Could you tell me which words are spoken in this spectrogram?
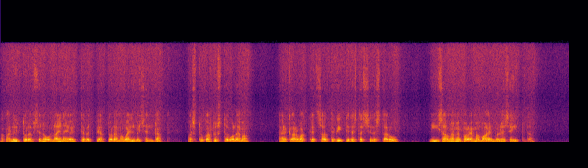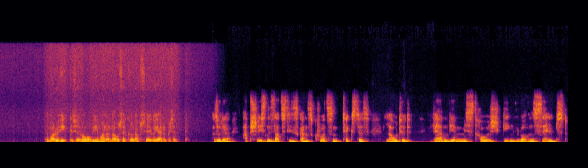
aga nüüd tuleb see noor naine ja ütleb, et peate olema valmis enda vastu kahtlustav olema. ärge arvake, et saate kõikidest asjadest aru. nii saame me parema maailma üles ehitada. tema lühikese loo viimane lause kõlab seega järgmiselt. Also der abschließende Satz dieses ganz kurzen Textes lautet, werden wir misstrauisch gegenüber uns selbst,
